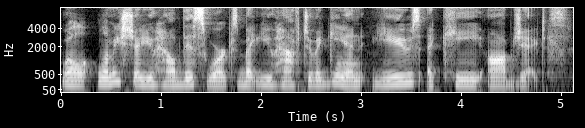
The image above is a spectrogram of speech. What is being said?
Well, let me show you how this works, but you have to again use a key object.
